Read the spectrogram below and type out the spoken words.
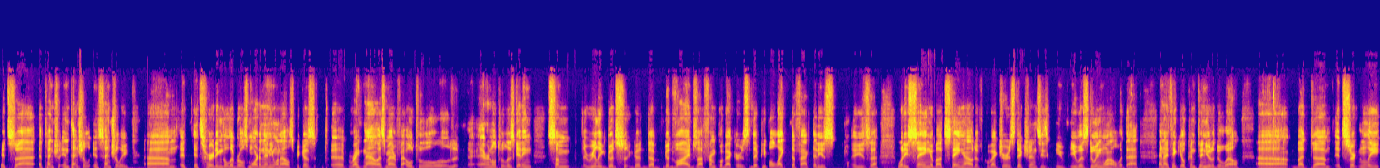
It's uh, intentional, essentially, um, it, it's hurting the liberals more than anyone else because uh, right now, as a matter of fact, O'Toole, Erin O'Toole is getting some really good, good, uh, good vibes uh, from Quebecers. That people like the fact that he's he's uh, what he's saying about staying out of Quebec jurisdictions. He's he, he, was doing well with that, and I think he'll continue to do well. Uh, but um, it's certainly.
